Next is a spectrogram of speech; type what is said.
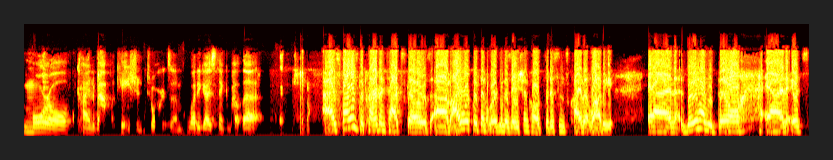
moral kind of application towards them. What do you guys think about that? As far as the carbon tax goes, um, I work with an organization called Citizens Climate Lobby, and they have a bill, and it's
